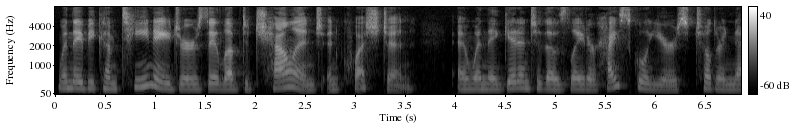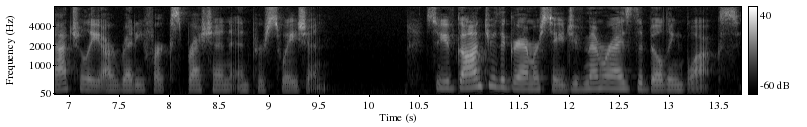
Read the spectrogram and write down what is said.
When they become teenagers, they love to challenge and question. And when they get into those later high school years, children naturally are ready for expression and persuasion. So you've gone through the grammar stage, you've memorized the building blocks,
